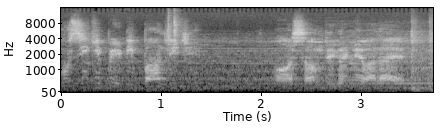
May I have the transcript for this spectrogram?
कुर्सी की पेटी बाँध लीजिए। मौसम बिगड़ने वाला है।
